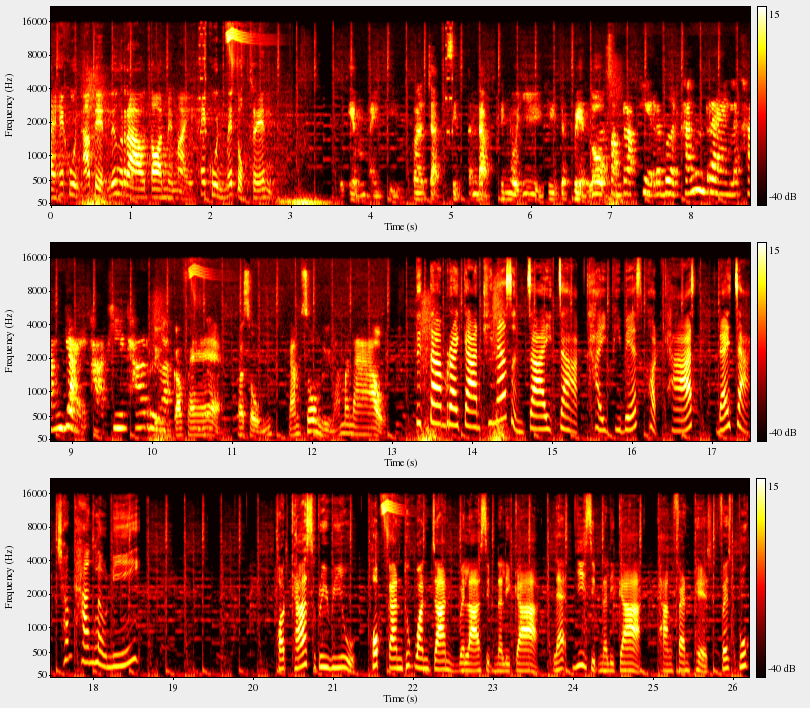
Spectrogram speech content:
น์ให้คุณอัปเดตเรื่องราวตอนใหม่ ๆ ให้คุณไม่ตกเทรนด์ MIT ก็จัด 10 อันดับเทคโนโลยีที่จะเปลี่ยนโลกสำหรับเหตุระเบิดครั้งรุนแรงและครั้งใหญ่ค่ะที่ท่าเรือ กาแฟ ผสม น้ำส้มหรือน้ำมะนาว ติดตามรายการที่น่าสนใจจากไทย PBS Podcast ได้จากช่องทางเหล่านี้พอดแคสต์รีวิวพบกันทุกวันจันทร์เวลา 10 นาฬิกาและ 20 นาฬิกาทางแฟนเพจ Facebook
